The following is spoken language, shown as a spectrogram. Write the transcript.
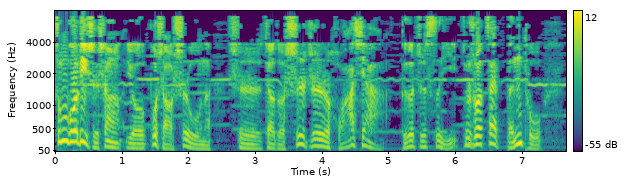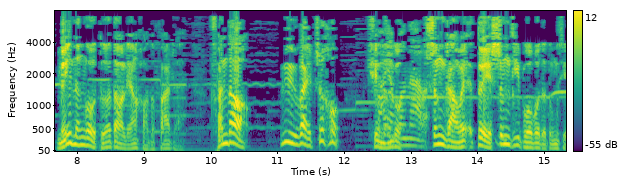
中国历史上有不少事物呢，是叫做失之华夏，得之司夷，就是说在本土没能够得到良好的发展，传到域外之后，却能够生长为对生机勃勃的东西，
